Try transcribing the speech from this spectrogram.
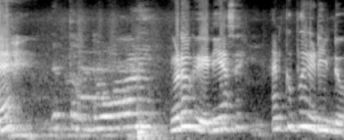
ഏ? ഇങ്ങോട്ട് പേടിയാസേ എനിക്ക് പേടിയുണ്ടോ?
